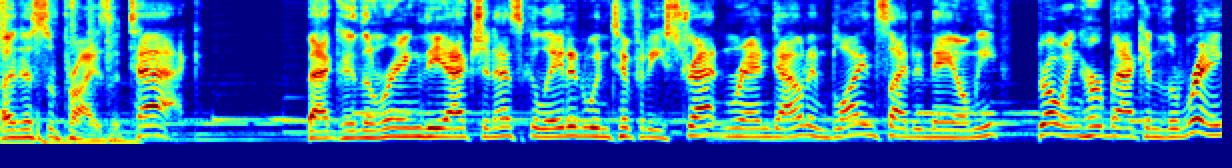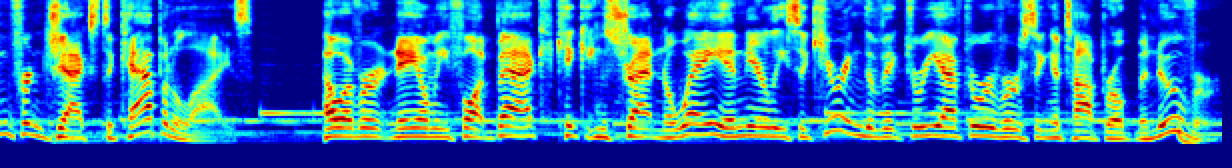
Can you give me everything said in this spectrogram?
in a surprise attack. Back in the ring, the action escalated when Tiffany Stratton ran down and blindsided Naomi, throwing her back into the ring for Jax to capitalize. However, Naomi fought back, kicking Stratton away and nearly securing the victory after reversing a top rope maneuver.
